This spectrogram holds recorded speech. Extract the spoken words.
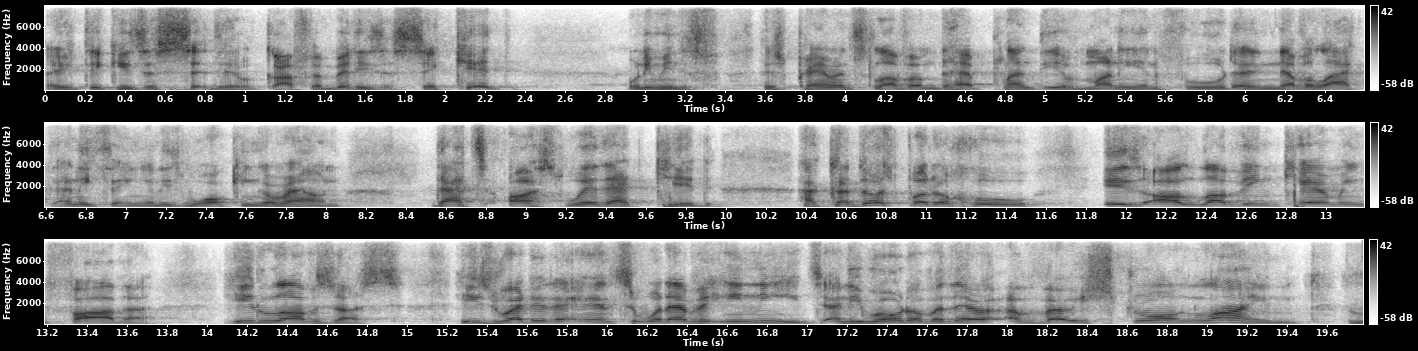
Now you think he's a sick, God forbid, he's a sick kid. What do you mean? His, his parents love him. They have plenty of money and food, and he never lacked anything, and he's walking around. That's us. We're that kid. Hakadosh Baruch Hu is our loving, caring Father. He loves us. He's ready to answer whatever he needs. And he wrote over there a very strong line. He's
